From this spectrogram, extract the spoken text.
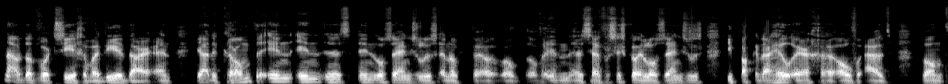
Nou, dat wordt zeer gewaardeerd daar. En ja, de kranten in, in, eh, in Los Angeles en ook of in eh, San Francisco en Los Angeles, die pakken daar heel erg eh, over uit. Want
